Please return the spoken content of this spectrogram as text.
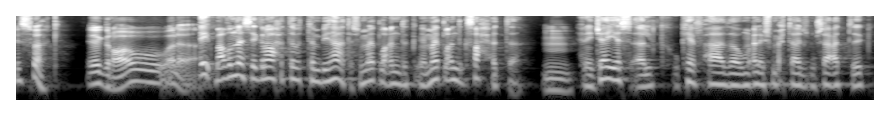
يسفك يقرأ ولا؟ إي بعض الناس يقراها حتى بالتنبيهات عشان ما يطلع عندك ما يطلع عندك صح حتى. مم. يعني جاي يسألك وكيف هذا ومعليش محتاج مساعدتك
